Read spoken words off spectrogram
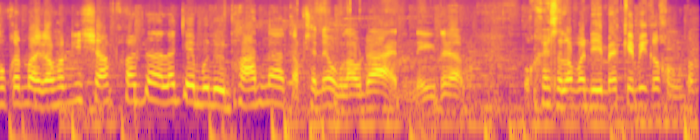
พบกันใหม่กับพักกี้ชาร์พาร์เนอร์และเกมอื่นๆพาร์ทหน้ากับช anel ของเราได้นั่นเองนะครับ โอเคสำหรับวันนี้แม็กเกมมิ่งก็คงต้อง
